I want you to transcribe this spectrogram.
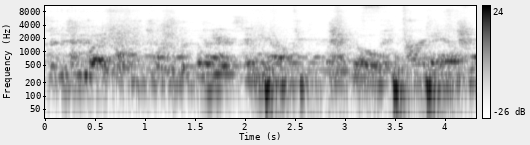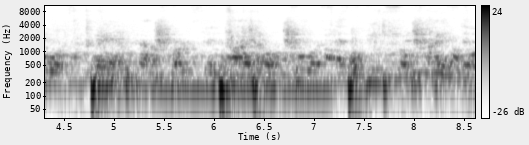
This is like from here to here. Go bam, bam. That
